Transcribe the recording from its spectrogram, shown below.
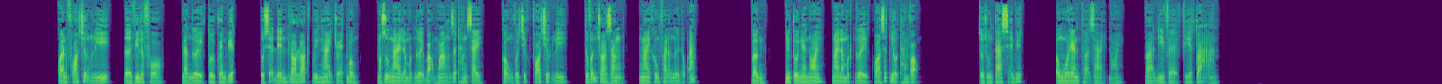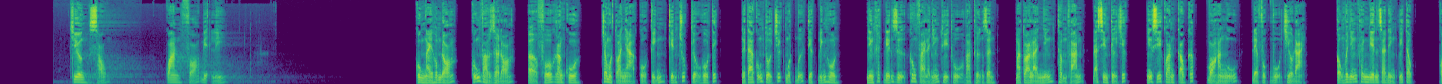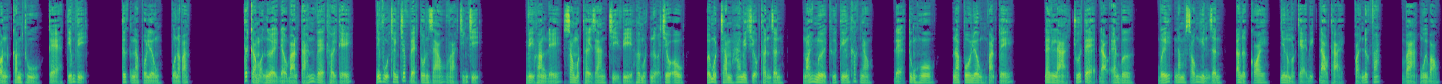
Quan phó trưởng lý de Villefort là người tôi quen biết. Tôi sẽ đến lo lót với ngài cho Edmond. Mặc dù ngài là một người bạo hoàng rất hăng say, cộng với chức phó trưởng lý, tôi vẫn cho rằng ngài không phải là người độc ác. Vâng, nhưng tôi nghe nói ngài là một người có rất nhiều tham vọng. Rồi chúng ta sẽ biết. Ông Moren thở dài nói và đi về phía tòa án. Chương 6 Quan phó biện lý. Cùng ngày hôm đó, cũng vào giờ đó, ở phố Grandcourt, trong một tòa nhà cổ kính kiến trúc kiểu Gothic, người ta cũng tổ chức một bữa tiệc đính hôn. Nhưng khách đến dự không phải là những thủy thủ và thường dân, mà toàn là những thẩm phán đã xin từ chức, những sĩ quan cao cấp bỏ hàng ngũ để phục vụ triều đại, cộng với những thanh niên gia đình quý tộc, còn căm thù kẻ tiếm vị, tức Napoleon Bonaparte. Tất cả mọi người đều bàn tán về thời thế, những vụ tranh chấp về tôn giáo và chính trị. Vị hoàng đế sau một thời gian trị vì hơn một nửa châu Âu với 120 triệu thần dân nói 10 thứ tiếng khác nhau để tung hô Napoleon vạn tuế nay là chúa tể đảo Amber, với 5-6 nghìn dân đang được coi như là một kẻ bị đào thải khỏi nước Pháp và ngôi báu.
